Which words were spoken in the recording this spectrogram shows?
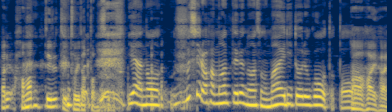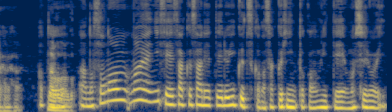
あれ、ハマってるっていう問いだったんですけ いや、あの、むしろハマってるのはそのマイリトルゴートと、ど。ああ、はいはいはいはい。あと、あの、その前に制作されてるいくつかの作品とかを見て面白い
